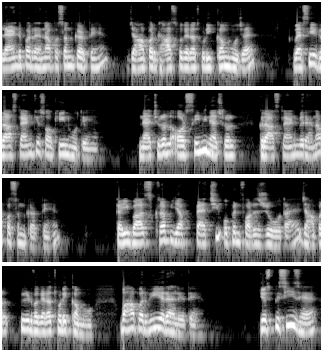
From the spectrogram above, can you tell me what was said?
लैंड पर रहना पसंद करते हैं, जहाँ पर घास वगैरह थोड़ी कम हो जाए, वैसे ये ग्रास लैंड के शौकीन होते हैं। नेचुरल और सेमी नेचुरल ग्रास लैंड में रहना पसंद करते हैं। कई बार स्क्रब या पैची ओपन फॉरेस्ट जो होता है, जहाँ पर पेड़ वगैरह थोड़े कम हो, वहाँ पर भी ये रह लेते हैं। जो स्पीसीज़ है,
